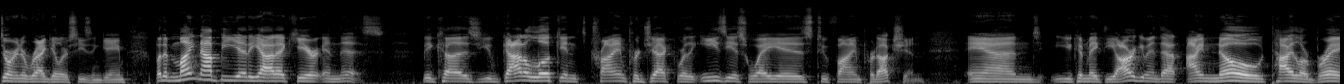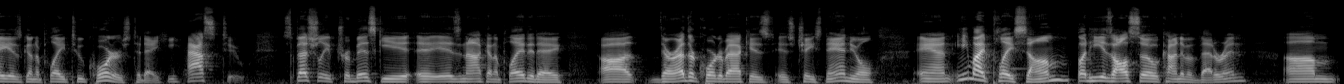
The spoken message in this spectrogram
during a regular season game. But it might not be idiotic here in this because you've got to look and try and project where the easiest way is to find production. And you can make the argument that I know Tyler Bray is going to play two quarters today. He has to especially if Trubisky is not going to play today. Uh, their other quarterback is is Chase Daniel, and he might play some, but he is also kind of a veteran. Um,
